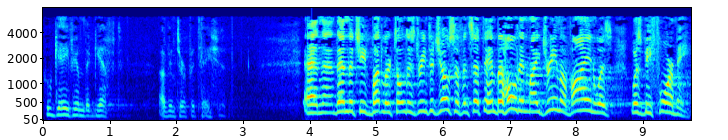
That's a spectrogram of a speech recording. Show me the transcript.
who gave him the gift of interpretation. And then the chief butler told his dream to Joseph and said to him, Behold, in my dream a vine was, was before me.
